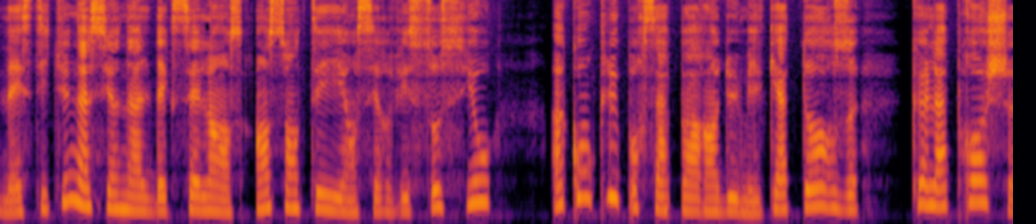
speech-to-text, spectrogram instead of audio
L'Institut national d'excellence en santé et en services sociaux a conclu pour sa part en 2014 que l'approche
